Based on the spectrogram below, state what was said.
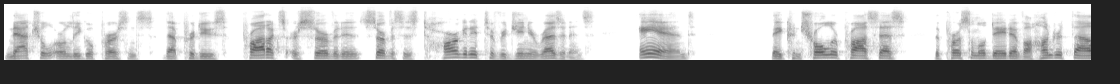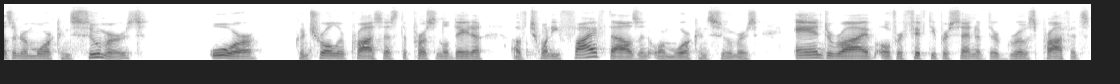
natural or legal persons that produce products or services targeted to Virginia residents and they control or process the personal data of 100,000 or more consumers or control or process the personal data of 25,000 or more consumers and derive over 50% of their gross profits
